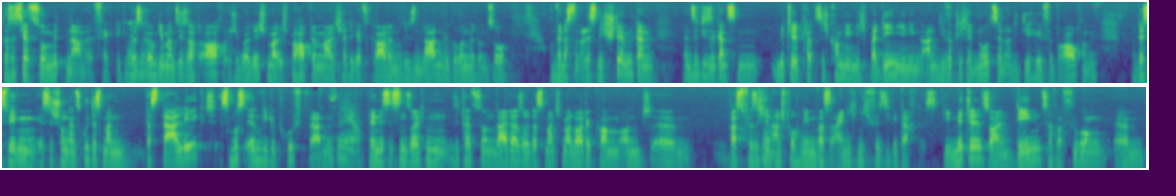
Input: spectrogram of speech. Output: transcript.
dass es jetzt so Mitnahmeeffekte gibt, mhm. dass irgendjemand sich sagt, ach, ich überlege mal, ich behaupte mal, ich hätte jetzt gerade einen riesen Laden gegründet und so. Und wenn das dann alles nicht stimmt, dann, dann sind diese ganzen Mittel plötzlich, kommen die nicht bei denjenigen an, die wirklich in Not sind und die die Hilfe brauchen. Und deswegen ist es schon ganz gut, dass man das darlegt. Es muss irgendwie geprüft werden. Ja. Denn es ist in solchen Situationen leider so, dass manchmal Leute kommen und ähm, was für sich in hm. Anspruch nehmen, was eigentlich nicht für sie gedacht ist. Die Mittel sollen denen zur Verfügung ähm,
